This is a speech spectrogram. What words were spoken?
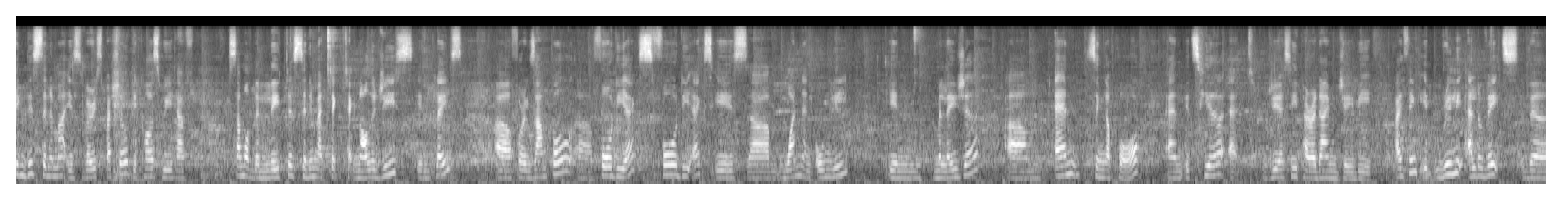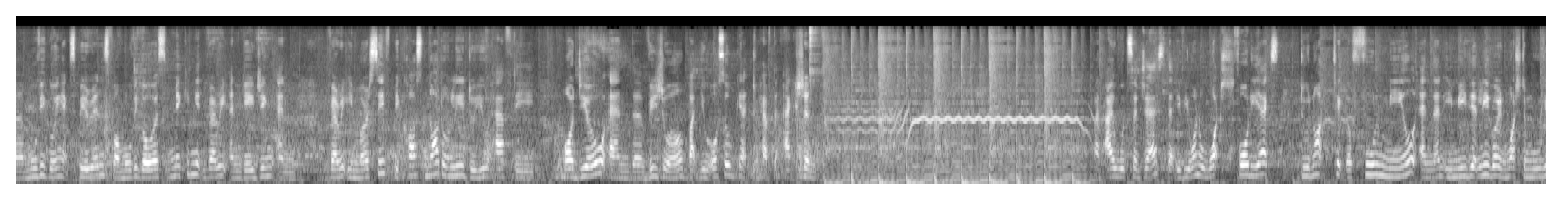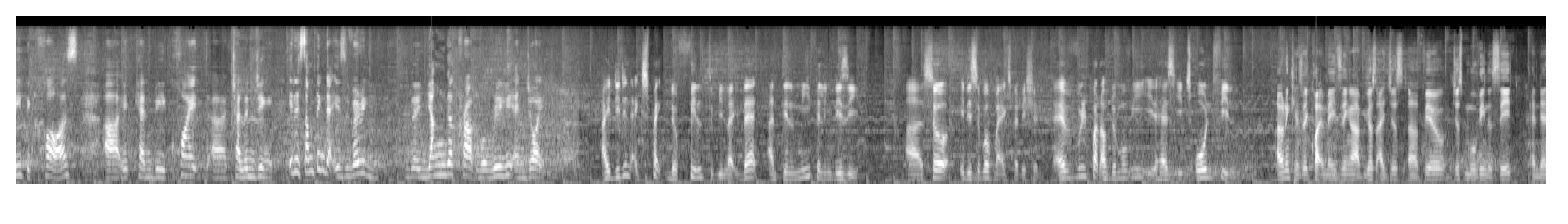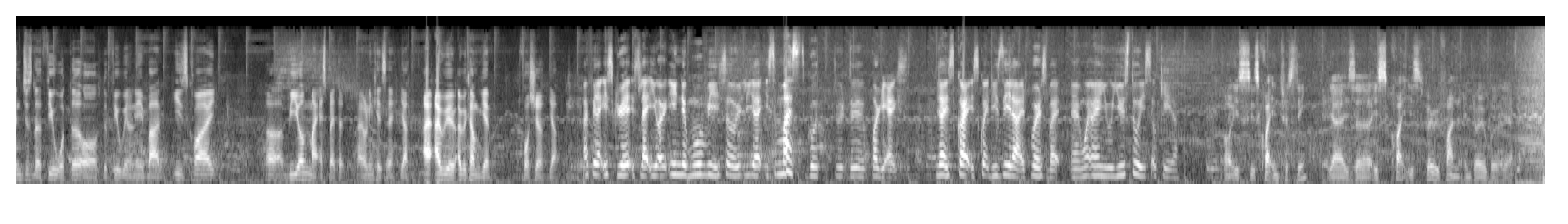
cinema is very special because we have some of the latest cinematic technologies in place. Uh, for example, uh, 4DX. 4DX is um, one and only in Malaysia um, and Singapore and it's here at GSC Paradigm JB. I think it really elevates the movie-going experience for moviegoers, making it very engaging and very immersive because not only do you have the audio and the visual, but you also get to have the action. But I would suggest that if you want to watch 4DX, do not take a full meal and then immediately go and watch the movie because uh, it can be quite uh, challenging. It is something that is very, the younger crowd will really enjoy. I didn't expect the feel to be like that until me feeling dizzy. Uh, so it is above my expectation. Every part of the movie, it has its own feel. I only can say quite amazing uh, because I just uh, feel just moving the seat and then just the feel water or the feel wind on it, but it's quite uh, beyond my expected. I only can say, yeah, I, I will I will come again for sure. Yeah. I feel like it's great. It's like you are in the movie, so yeah, it's a must go to to 4DX. Yeah, it's quite it's quite dizzy lah at first, but and when, you used to, it's okay lah. Oh, it's, it's quite interesting. Yeah, it's uh, it's quite it's very fun, enjoyable. Yeah.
